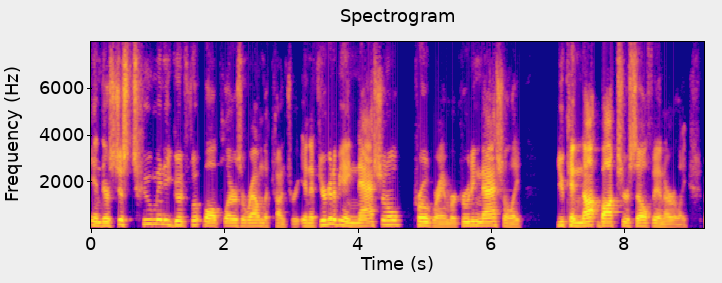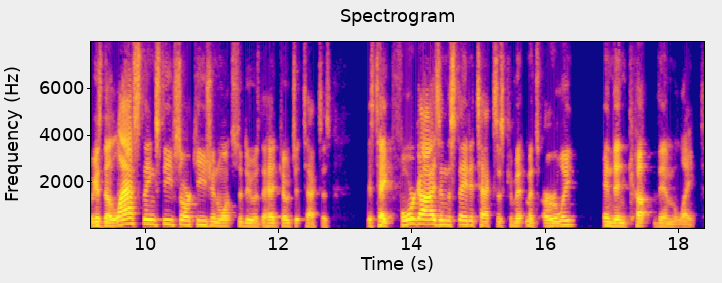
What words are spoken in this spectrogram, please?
and there's just too many good football players around the country. And if you're going to be a national program recruiting nationally, you cannot box yourself in early because the last thing Steve Sarkisian wants to do as the head coach at Texas is take four guys in the state of Texas commitments early and then cut them late.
